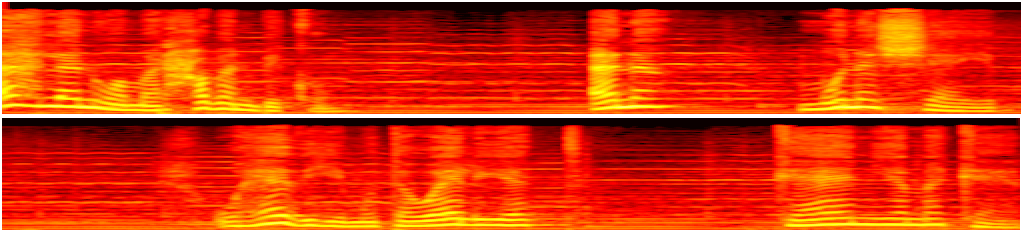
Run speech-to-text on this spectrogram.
أهلا ومرحبا بكم. أنا منى الشايب وهذه متوالية كان يا مكان.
